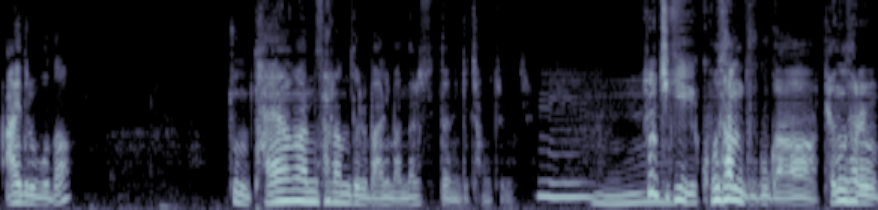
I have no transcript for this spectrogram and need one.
아이들보다 좀 다양한 사람들을 많이 만날 수 있다는 게 장점이지. 음. 음. 솔직히 고3 누구가 변호사를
